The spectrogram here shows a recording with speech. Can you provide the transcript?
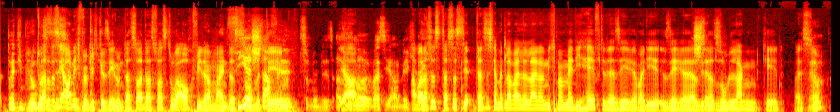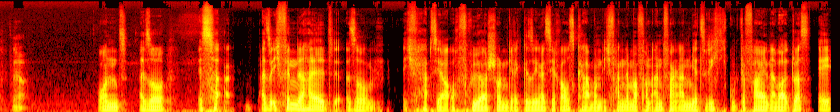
durch die Blumen. Du hast so es ja auch nicht wirklich gesehen und das war das, was du auch wieder meintest. Vier so mit Staffeln dem, zumindest. Also ja, so, weiß ich auch nicht. Aber das ist, das, ist, das ist ja mittlerweile leider nicht mal mehr die Hälfte der Serie, weil die Serie ja wieder so lang geht, weißt ja, du? Ja. Und also, ist, also ich finde halt, also ich habe sie ja auch früher schon direkt gesehen, als sie rauskam. Und ich fand immer von Anfang an, mir jetzt richtig gut gefallen, aber du hast, ey,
